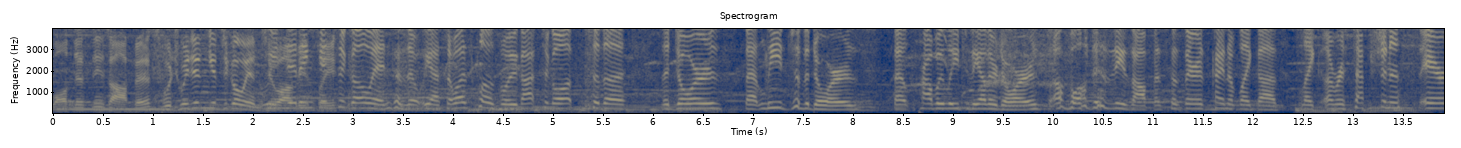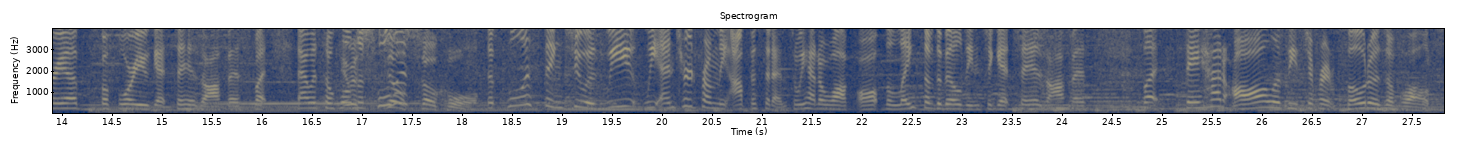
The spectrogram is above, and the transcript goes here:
Walt Disney's office, which we didn't get to go into. we didn't obviously. get to go in because it, yes, it was closed, but we got to go up to the the doors that lead to the doors that probably lead to the other doors of Walt Disney's office because there is kind of like a like a receptionist area before you get to his office. But that was so cool. It And was the still coolest, so cool. the coolest thing too is we we entered from the opposite end, so we had to walk all the length of the building to get to his office. But they had all of these different photos of Walt,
